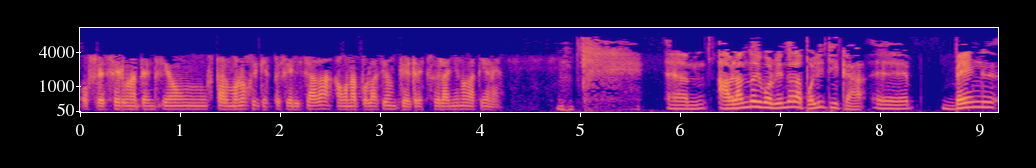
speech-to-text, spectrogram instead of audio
ofrecer una atención oftalmológica especializada a una población que el resto del año no la tiene. Em, hablando y volviendo a la política, eh, ¿ven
